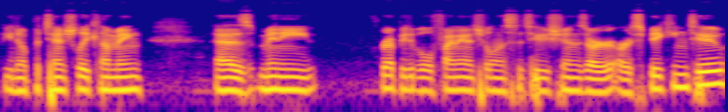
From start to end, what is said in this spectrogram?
you know potentially coming, as many reputable financial institutions are, are speaking to,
